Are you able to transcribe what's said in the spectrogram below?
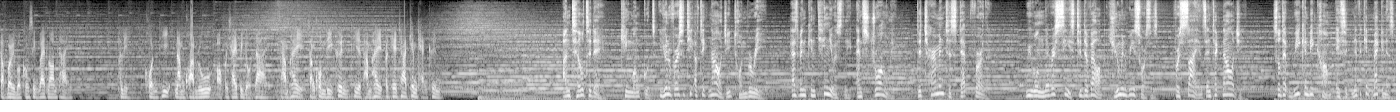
กับบริบทของสิ่งแวดล้อมไทย ผลิตคนที่นำความรู้ออกไปใช้ประโยชน์ได้ทำให้สังคมดีขึ้นที่จะทำให้ประเทศชาติเข้มแข็งขึ้น Until today, King Mongkut University of Technology Thonburi has been continuously and strongly determined to step further. We will never cease to develop human resources for science and technology so that we can become a significant mechanism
